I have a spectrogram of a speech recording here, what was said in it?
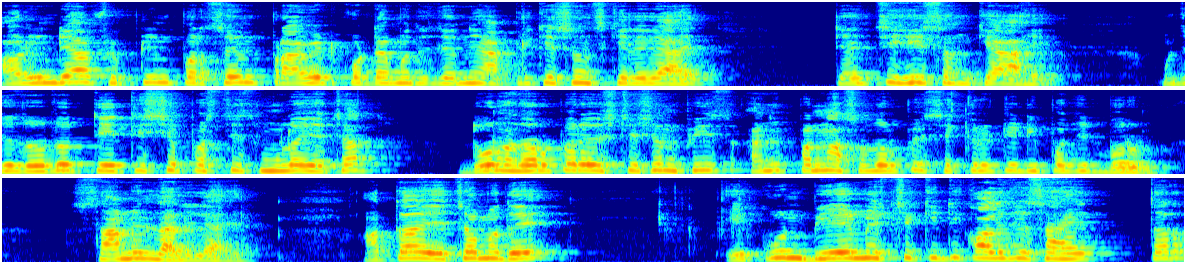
all India fifteen percent private कोट्यामध्ये ज्यांनी ॲप्लिकेशन्स केलेले आहेत त्यांची ही संख्या आहे. म्हणजे जवळजवळ तेहतीसशे पस्तीस मुलं याच्यात दोन हजार रुपये रजिस्ट्रेशन फीस आणि पन्नास हजार रुपये सिक्युरिटी डिपॉझिट भरून सामील झालेले आहेत. आता याच्यामध्ये एकूण बी एम एसचे किती कॉलेजेस आहेत? तर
